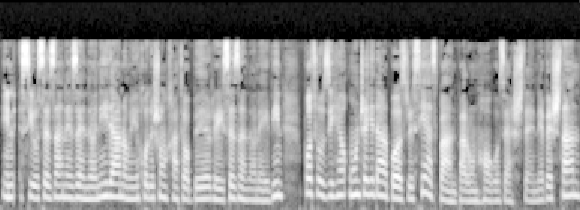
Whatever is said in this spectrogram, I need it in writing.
این 33 زن زندانی در نامه خودشون خطاب به رئیس زندان اوین با توضیح اونچه که در بازرسی از بند بر اونها گذشته. نوشتن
